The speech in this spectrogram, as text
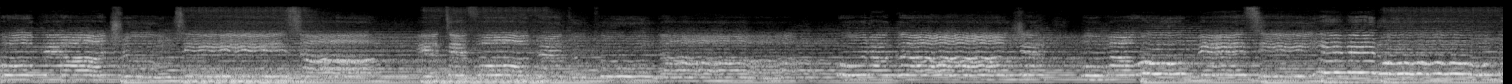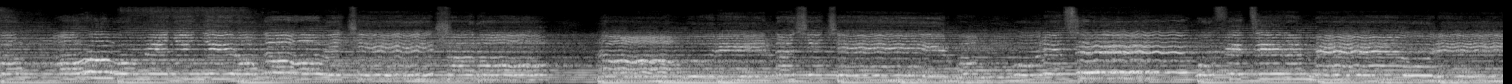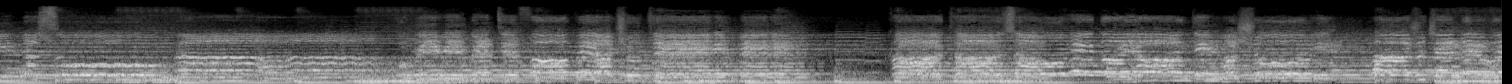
Copiace quid erit cor tot sovit quantum timor mihi paeje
